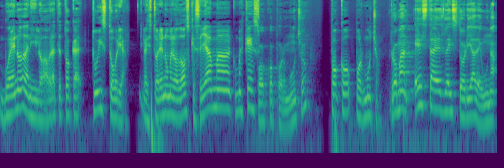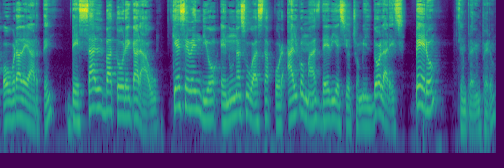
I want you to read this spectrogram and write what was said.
Bueno, Danilo, ahora te toca tu historia. La historia número dos que se llama, ¿cómo es que es? Poco por mucho. Poco por mucho. Román, esta es la historia de una obra de arte de Salvatore Garau que se vendió en una subasta por algo más de 18 mil dólares. Pero, siempre hay un pero,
